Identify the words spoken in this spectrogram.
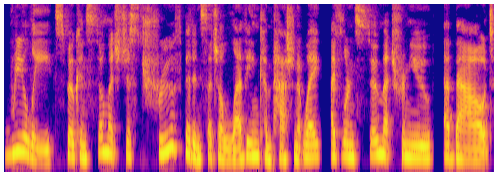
really spoken so much just truth, but in such a loving, compassionate way. I've learned so much from you about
